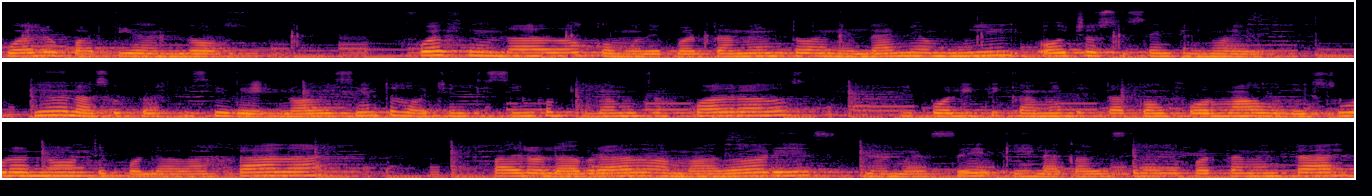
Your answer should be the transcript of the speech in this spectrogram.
pueblo partido en dos. Fue fundado como departamento en el año 1869. Tiene una superficie de 985 kilómetros cuadrados y políticamente está conformado de sur a norte por la Bajada, Padre Labrado, Amadores, La Merced, que es la cabecera departamental,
